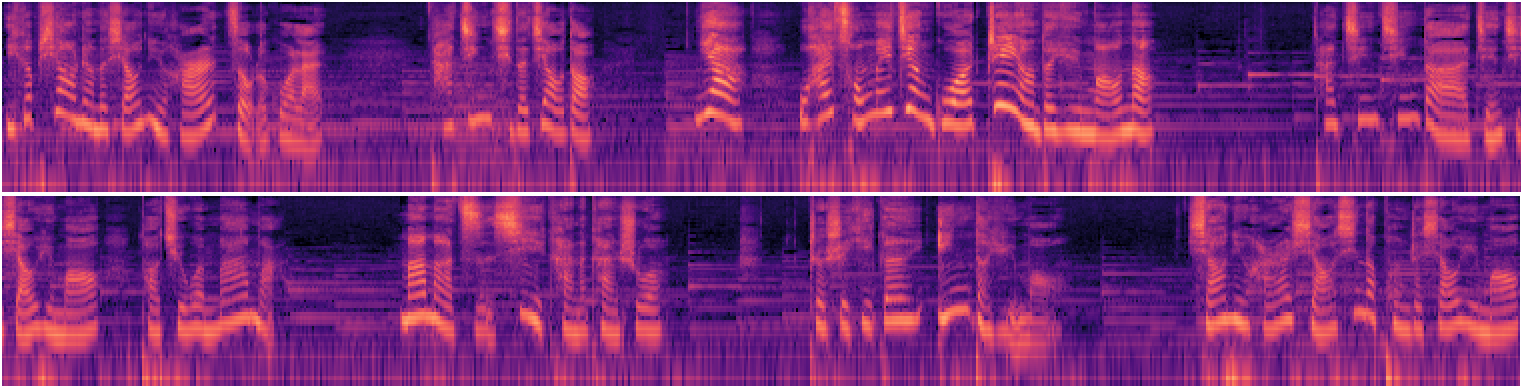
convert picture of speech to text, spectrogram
一个漂亮的小女孩走了过来，她惊奇地叫道：“呀，我还从没见过这样的羽毛呢！”她轻轻地捡起小羽毛，跑去问妈妈。妈妈仔细看了看，说：“这是一根鹰的羽毛。”小女孩小心地捧着小羽毛，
